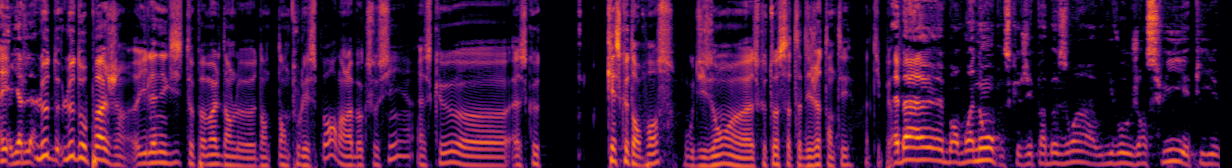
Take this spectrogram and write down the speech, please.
Et le, dopage, il en existe pas mal dans, le, dans, dans tous les sports, dans la boxe aussi. Est-ce que, euh, est-ce que Qu'est-ce que t'en penses Ou disons, euh, est-ce que toi, ça t'a déjà tenté un petit Eh ben, euh, bon, moi non, parce que j'ai pas besoin au niveau où j'en suis. Et puis,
